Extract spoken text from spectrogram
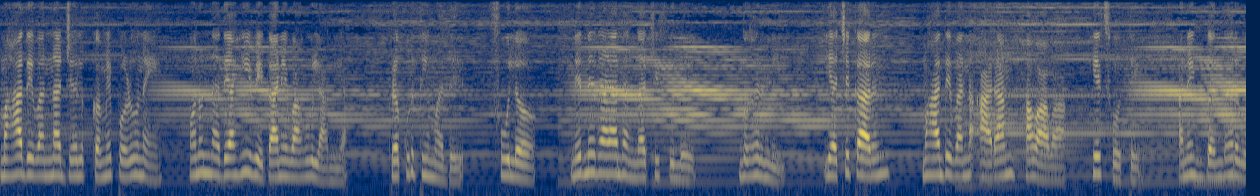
महादेवांना जल कमी पडू नये म्हणून नद्याही वेगाने वाहू लागल्या. प्रकृतीमध्ये फुलं निरनिराळ्या रंगाची फुले बहरणी याचे कारण महादेवांना आराम व्हावा हेच होते. अनेक गंधर्व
